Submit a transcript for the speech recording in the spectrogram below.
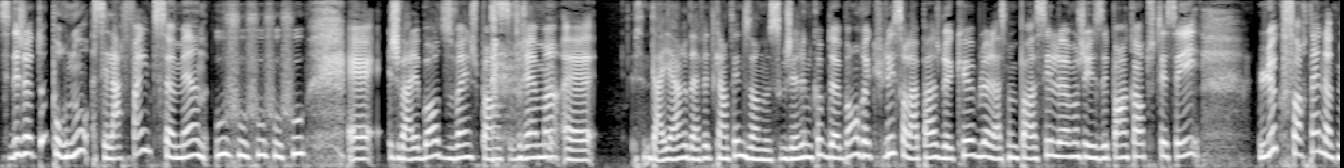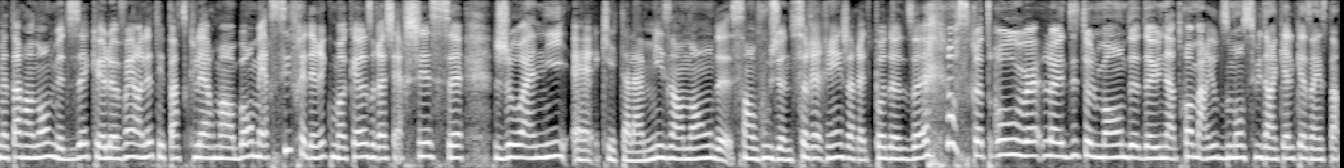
C'est déjà tout pour nous. C'est la fin de semaine. Ouf, ouf, ouf, ouf, ouf. Euh, je vais aller boire du vin, je pense. Vraiment. euh, D'ailleurs, David Quentin nous en a suggéré une coupe de bons reculés sur la page de Cube là, la semaine passée. Là, moi, je les ai pas encore tout essayé. Luc Fortin, notre metteur en ondes, me disait que le vin en litre est particulièrement bon. Merci Frédéric Moqueuse, recherchiste, Joanie, euh, qui est à la mise en onde. Sans vous, je ne serais rien, j'arrête pas de le dire. On se retrouve lundi tout le monde de 1 à 3. Mario Dumont suit dans quelques instants.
